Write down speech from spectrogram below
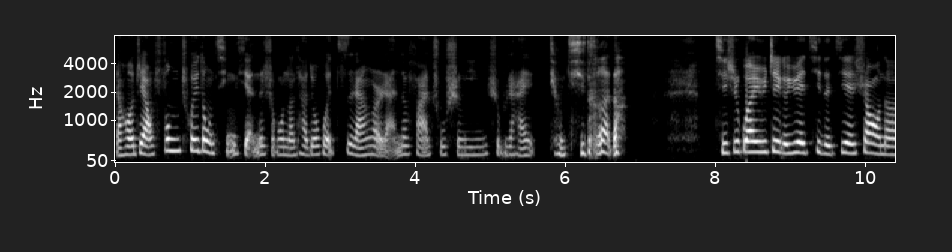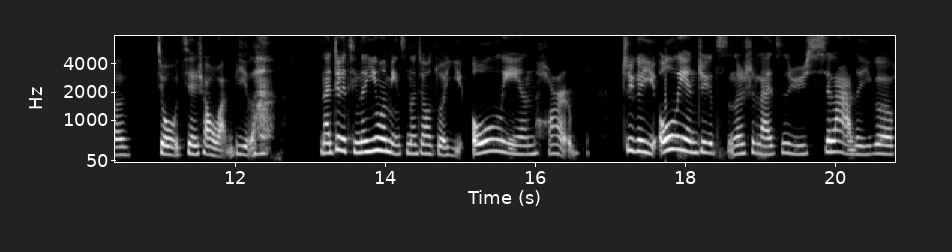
然后这样风吹动琴弦的时候呢，它就会自然而然的发出声音，是不是还 挺奇特的？其实关于这个乐器的介绍呢，就介绍完毕了。那这个琴的英文名字呢，叫做 Eolian Harp。这个 Eolian 这个词呢，是来自于希腊的一个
